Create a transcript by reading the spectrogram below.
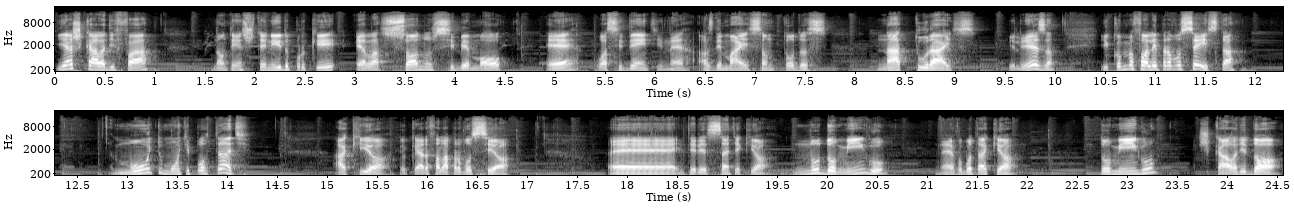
E a escala de Fá não tem sustenido porque ela só no Si bemol é o acidente, né? As demais são todas naturais, beleza? E como eu falei para vocês, tá? Muito, muito importante. Aqui, ó, eu quero falar para você, ó. É interessante aqui, ó. No domingo, né? Vou botar aqui, ó. Domingo, escala de dó.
